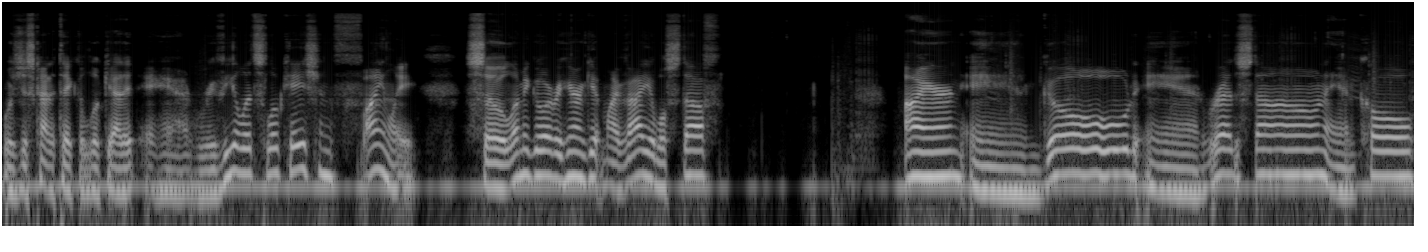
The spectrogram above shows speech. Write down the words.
was just kind of take a look at it and reveal its location finally. So let me go over here and get my valuable stuff. Iron and gold and redstone and coal.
